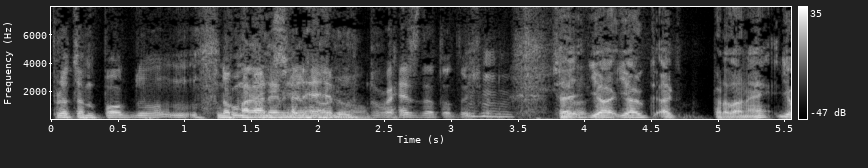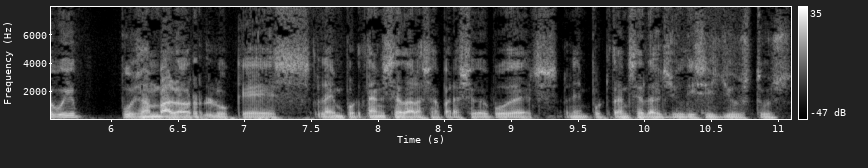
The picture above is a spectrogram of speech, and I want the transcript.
però tampoc no, No compensarem res de tot això. O sigui, jo, jo, eh, perdona, eh? jo vull posar en valor el que és la importància de la separació de poders, la importància dels judicis justos.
